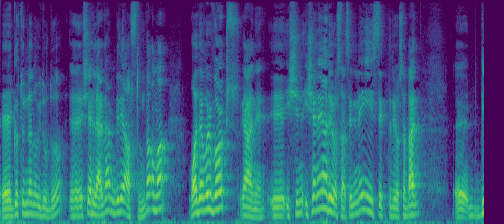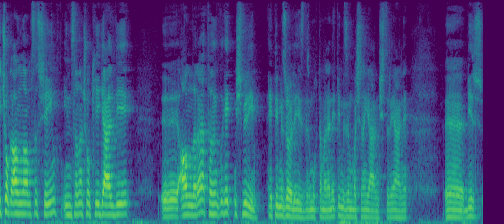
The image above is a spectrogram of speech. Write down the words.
e, götünden uydurduğu e, şeylerden biri aslında ama whatever works yani işin işe ne yarıyorsa seni ne iyi hissettiriyorsa ben birçok anlamsız şeyin insana çok iyi geldiği anlara tanıklık etmiş biriyim. Hepimiz öyleyizdir muhtemelen. Hepimizin başına gelmiştir yani. Bir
